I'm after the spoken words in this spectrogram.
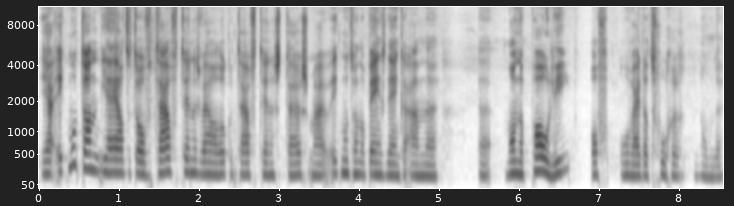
ja, ik moet dan. Jij had het over tafeltennis. Wij hadden ook een tafeltennis thuis. Maar ik moet dan opeens denken aan eh, eh, Monopoly. Of hoe wij dat vroeger noemden.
